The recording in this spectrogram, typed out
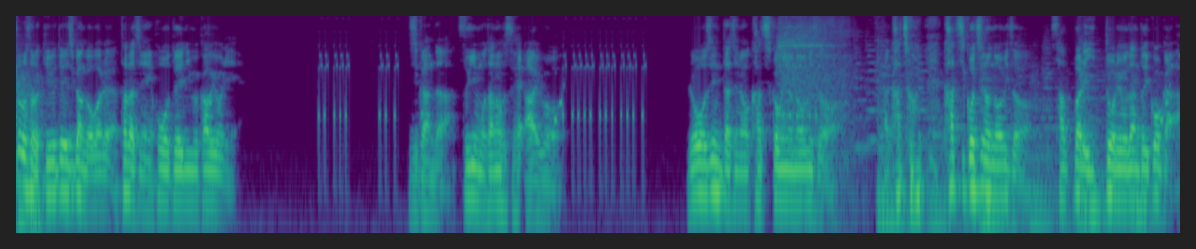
そろそろ休廷時間が終わる。直ちに法廷に向かうように。時間だ。次も頼むぜ、相棒。老人たちの勝ち込みの脳みそ。あ、勝ち込み、勝ちこちの脳みそ。さっぱり一刀両断といこうか。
